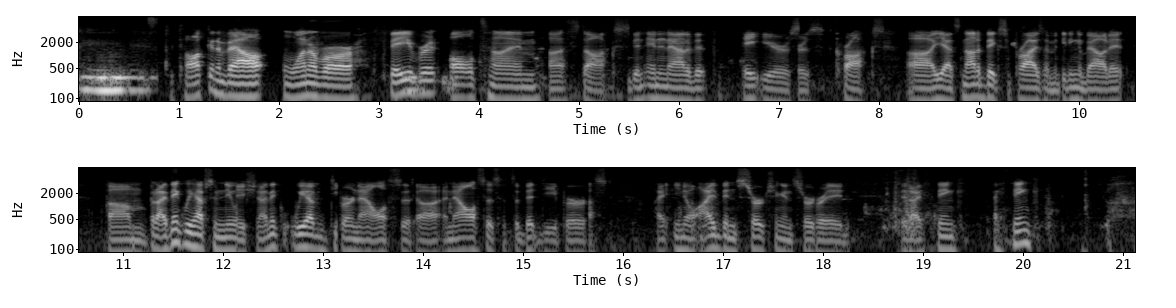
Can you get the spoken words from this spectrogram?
We're talking about one of our favorite all-time uh, stocks. Been in and out of it for eight years. There's Crocs. Uh, yeah, it's not a big surprise. I've been reading about it. Um, but I think we have some new information. I think we have deeper analysis. Uh, analysis that's a bit deeper. I, you know, I've been searching and searching that I think, I think,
